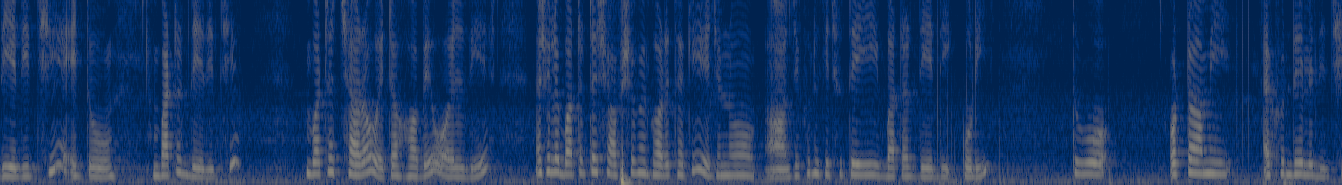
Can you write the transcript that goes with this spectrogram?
দিয়ে দিচ্ছি, এই তো বাটার দিয়ে দিচ্ছি। বাটার ছাড়াও এটা হবে অয়েল দিয়ে। আসলে বাটারটা সবসময় ঘরে থাকে এই জন্য যে কোনো কিছুতেই বাটার দিয়ে দিই করি। তো ওটা আমি এখন ঢেলে দিচ্ছি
